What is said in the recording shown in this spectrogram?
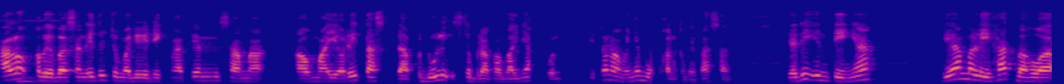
Kalau Hmm. kebebasan itu cuma dinikmatin sama kaum mayoritas, gak peduli seberapa banyak pun, itu namanya bukan kebebasan. Jadi intinya dia melihat bahwa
